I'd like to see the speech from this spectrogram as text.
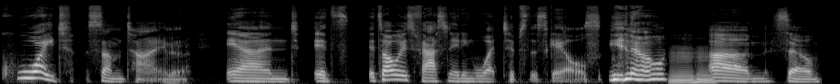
quite some time, Yeah. and it's it's always fascinating what tips the scales, you know. Mhm. Um, so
